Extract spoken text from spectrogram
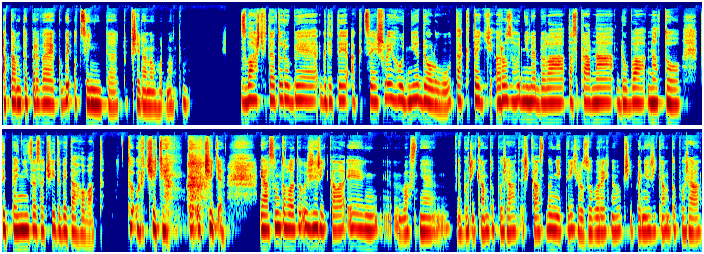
A tam teprve jakoby oceníte tu přidanou hodnotu. Zvlášť v této době, kdy ty akcie šly hodně dolů, tak teď rozhodně nebyla ta správná doba na to ty peníze začít vytahovat. To určitě, to určitě. Já jsem tohle to už říkala i vlastně, nebo říkám to pořád, říkala jsem to v některých rozhovorech, nebo případně říkám to pořád.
